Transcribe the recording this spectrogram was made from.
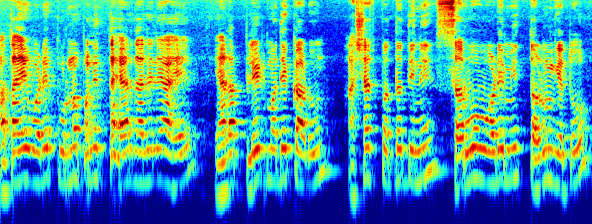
आता हे वडे पूर्णपणे तयार झालेले आहेत. याला प्लेटमध्ये काढून अशाच पद्धतीने सर्व वडे मी तळून घेतो.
